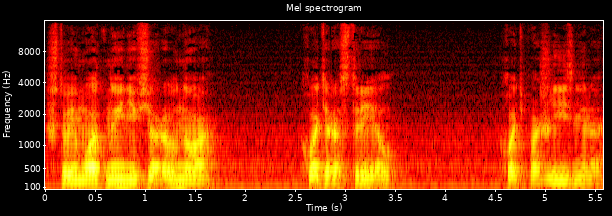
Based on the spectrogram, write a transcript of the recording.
что ему отныне все равно, хоть расстрел, хоть пожизненно.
